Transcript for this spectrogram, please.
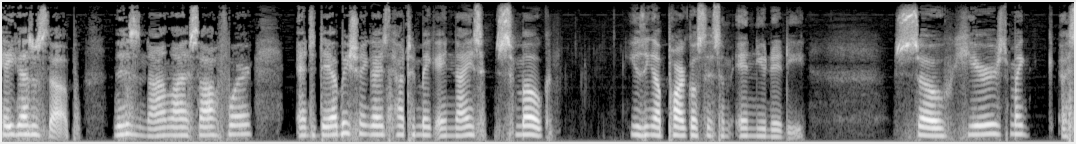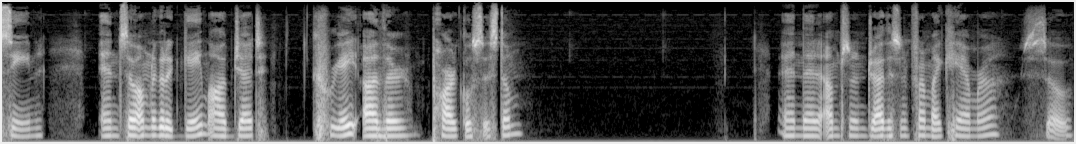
Hey guys, what's up? This is Nine Software, and today I'll be showing you guys how to make a nice smoke using a particle system in Unity. So here's my uh, scene, and so I'm gonna go to Game Object, Create Other Particle System, and then I'm just gonna drag this in front of my camera. So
